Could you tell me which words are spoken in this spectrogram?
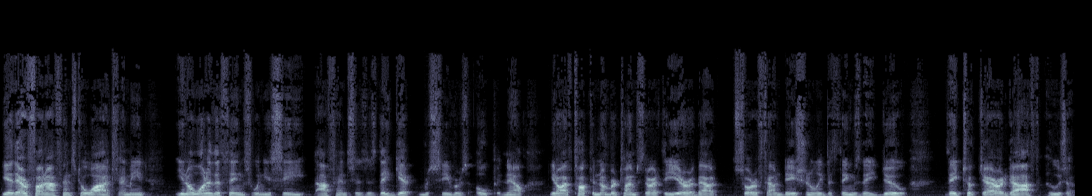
Yeah, they're a fun offense to watch. I mean, you know, one of the things when you see offenses is they get receivers open. Now, you know, I've talked a number of times throughout the year about sort of foundationally the things they do. They took Jared Goff, who's a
